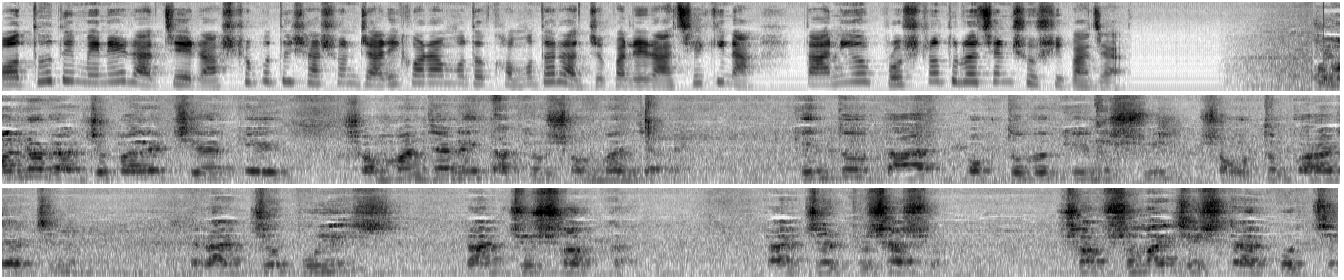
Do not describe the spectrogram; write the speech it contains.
পদ্ধতি মেনে রাজ্যে রাষ্ট্রপতি শাসন জারি করার মতো ক্ষমতা রাজ্যপালের আছে কিনা, তা নিয়েও প্রশ্ন তুলেছেন শশী পাজা। সামান্য রাজ্যপালের চেয়ারকে সম্মান জানাই, তাকেও সম্মান জানাই। কিন্তু তার বক্তব্যকে নিশ্চয়ই সমর্থন করা যাচ্ছে না। রাজ্য পুলিশ, রাজ্য সরকার, রাজ্যের প্রশাসন সবসময় চেষ্টা করছে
